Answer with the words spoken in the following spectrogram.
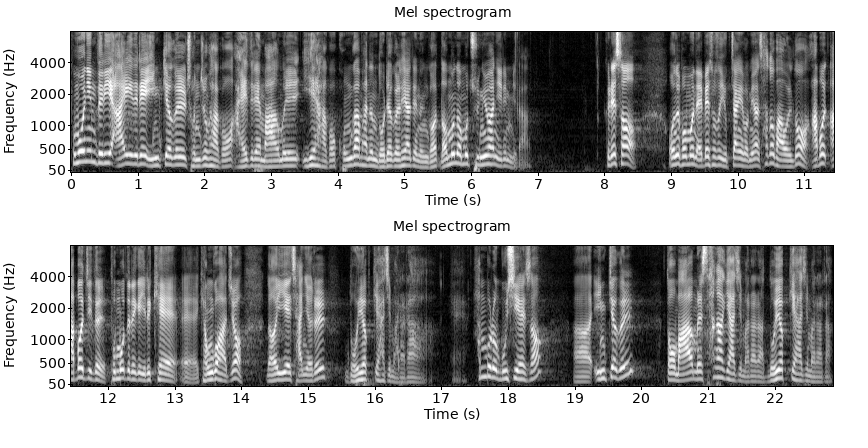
부모님들이 아이들의 인격을 존중하고 아이들의 마음을 이해하고 공감하는 노력을 해야 되는 것 너무너무 중요한 일입니다. 그래서 오늘 보면 에베소서 6장에 보면 사도 바울도 아버, 아버지들 부모들에게 이렇게 경고하죠. 너희의 자녀를 노엽게 하지 말아라. 함부로 무시해서 어, 인격을 또 마음을 상하게 하지 말아라. 노엽게 하지 말아라.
